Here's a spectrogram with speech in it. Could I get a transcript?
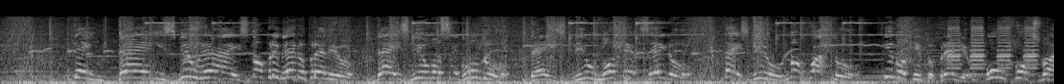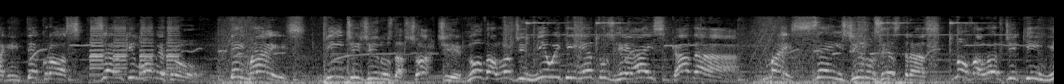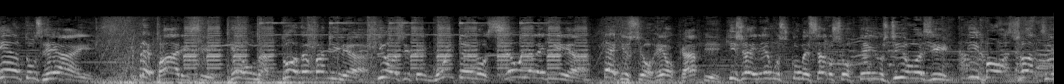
tem 10 mil reais no primeiro prêmio, 10 mil no segundo, 10 mil no terceiro, 10 mil no quarto. E no quinto prêmio, um Volkswagen T-Cross zero quilômetro. Tem mais, 20 giros da sorte no valor de 1.500 reais cada. Mais 6 giros extras no valor de 500 reais. Prepare-se, reúna toda a família, que hoje tem muita emoção e alegria. Pegue o seu Real Cap, que já iremos começar os sorteios de hoje. E boa sorte!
